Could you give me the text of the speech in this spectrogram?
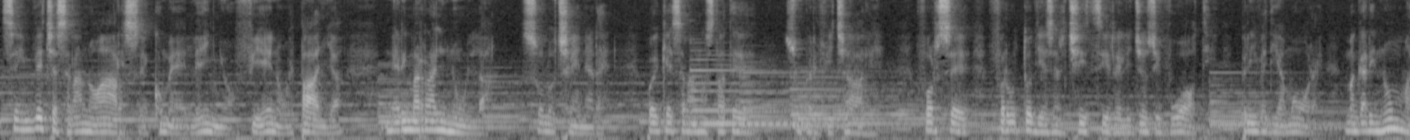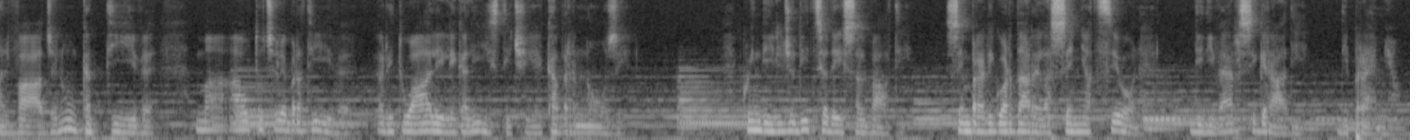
Se invece saranno arse come legno, fieno e paglia, ne rimarrà il nulla, solo cenere, poiché saranno state superficiali forse frutto di esercizi religiosi vuoti, prive di amore, magari non malvagie, non cattive, ma autocelebrative, rituali legalistici e cavernosi. Quindi il giudizio dei salvati sembra riguardare l'assegnazione di diversi gradi di premio.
